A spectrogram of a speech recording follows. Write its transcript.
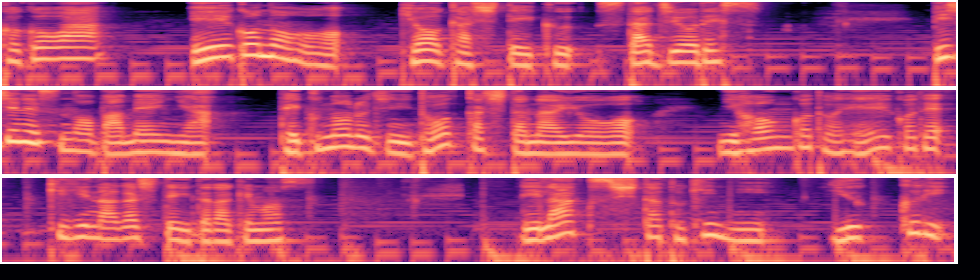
ここは英語脳を強化していくスタジオです。ビジネスの場面やテクノロジーに特化した内容を日本語と英語で聞き流していただけます。リラックスした時にゆっくり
